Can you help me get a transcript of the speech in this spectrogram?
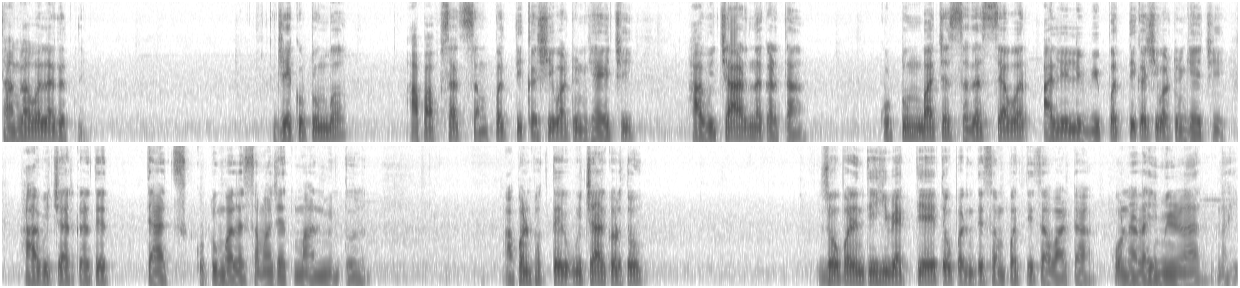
सांगावं लागत नाही. जे कुटुंब आपापसात संपत्ती कशी वाटून घ्यायची हा विचार न करता कुटुंबाच्या सदस्यावर आलेली विपत्ती कशी वाटून घ्यायची हा विचार करते त्याच कुटुंबाला समाजात मान मिळतो. आपण फक्त विचार करतो जोपर्यंत ही व्यक्ती आहे तोपर्यंत संपत्तीचा वाटा कोणालाही मिळणार नाही.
